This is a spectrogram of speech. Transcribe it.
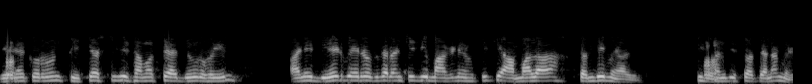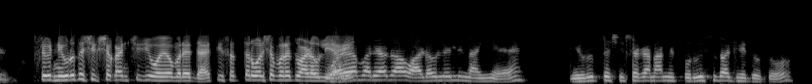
जेणेकरून टीचर्सची जी समस्या दूर होईल आणि बीएड बेरोजगारांची जी मागणी होती की आम्हाला संधी मिळावी. ती हो. संधी सुद्धा त्यांना मिळेल. निवृत्त शिक्षकांची जी वयोमर्यादा आहे ती सत्तर वर्षापर्यंत वाढवली आहे. वयोमर्यादा वाढवलेली नाहीये. निवृत्त शिक्षकांना आम्ही पूर्वी सुद्धा घेत होतो.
